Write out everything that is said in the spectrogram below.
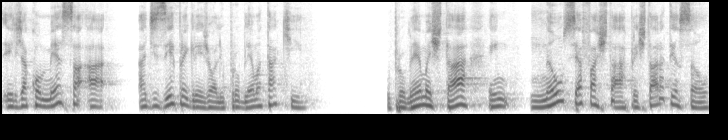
ele já começa a, a dizer para a igreja: olha, o problema está aqui. O problema está em não se afastar, prestar atenção,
